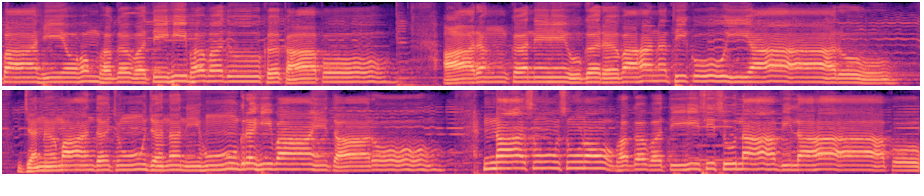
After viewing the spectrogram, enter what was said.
પાહી ઓમ ભગવતી ભવદુઃખ કાપો આરંકને ઉગરવા નથી કોઈ આરો જન્માંધ છું જનની હું ગ્રહીવાય તારો ના શું સુણો ભગવતી શિશુના વિલાપો?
